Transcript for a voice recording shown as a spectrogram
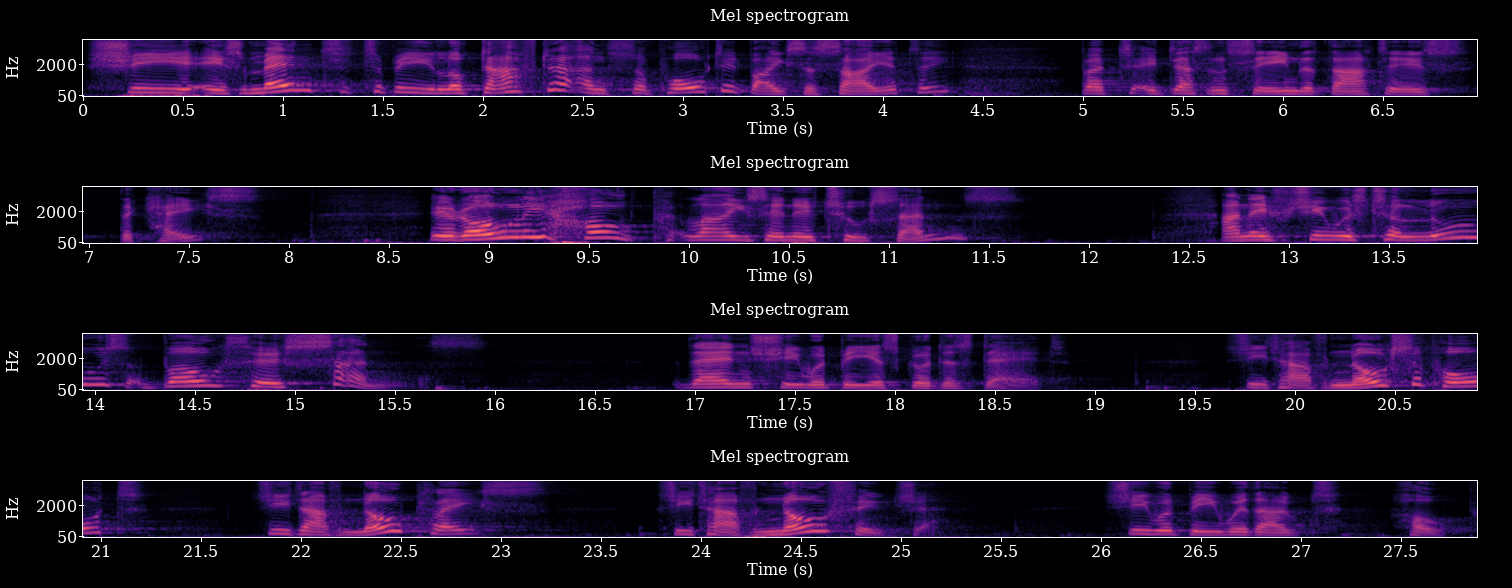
She is meant to be looked after and supported by society, but it doesn't seem that that is the case. Her only hope lies in her two sons. And if she was to lose both her sons, then she would be as good as dead. She'd have no support, she'd have no place, she'd have no future. She would be without hope.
